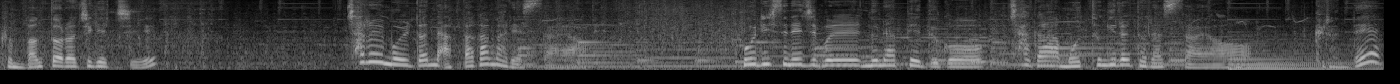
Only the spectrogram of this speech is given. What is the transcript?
금방 떨어지겠지. 차를 몰던 아빠가 말했어요. 보리스네 집을 눈앞에 두고 차가 모퉁이를 돌았어요. 그런데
